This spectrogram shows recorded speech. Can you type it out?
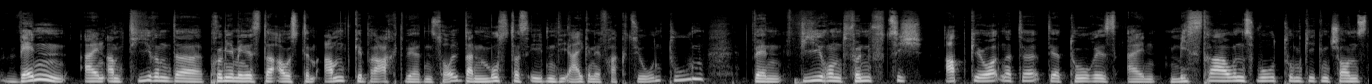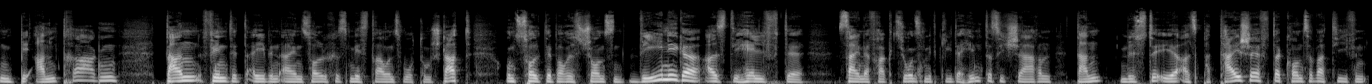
Wenn ein amtierender Premierminister aus dem Amt gebracht werden soll, dann muss das eben die eigene Fraktion tun. Wenn 54 Abgeordnete der Tories ein Misstrauensvotum gegen Johnson beantragen, dann findet eben ein solches Misstrauensvotum statt. Und sollte Boris Johnson weniger als die Hälfte seiner Fraktionsmitglieder hinter sich scharen, dann müsste er als Parteichef der Konservativen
